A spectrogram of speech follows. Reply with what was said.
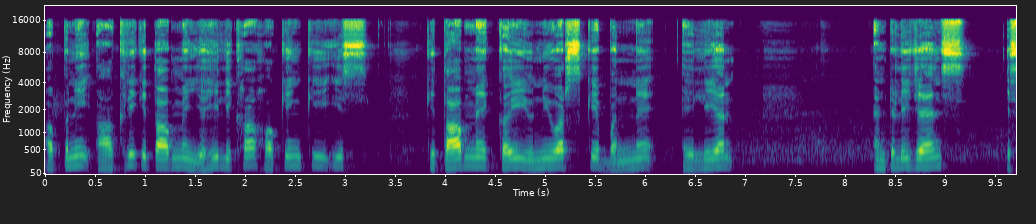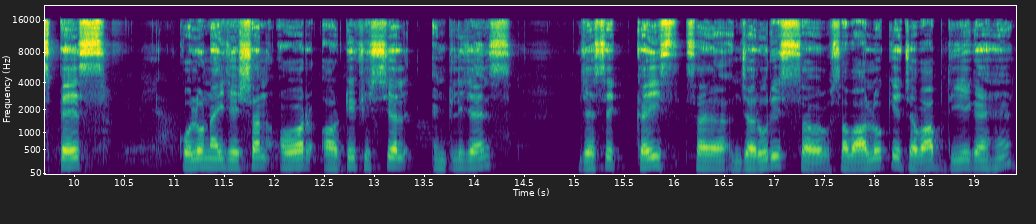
अपनी आखिरी किताब में यही लिखा, हॉकिंग की इस किताब में कई यूनिवर्स के बनने, एलियन, इंटेलिजेंस, स्पेस, कोलोनाइजेशन और आर्टिफिशियल इंटेलिजेंस जैसे कई ज़रूरी सवालों के जवाब दिए गए हैं।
